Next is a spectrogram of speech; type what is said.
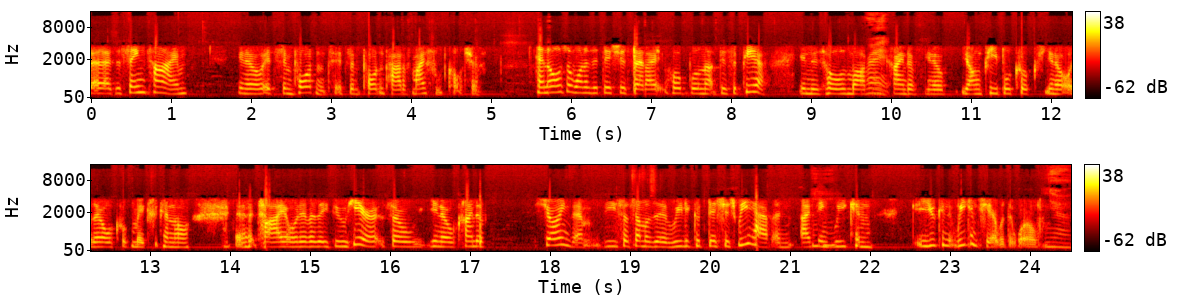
uh, at the same time, you know, it's important. It's an important part of my food culture, and also one of the dishes that I hope will not disappear in this whole modern Right. kind of you know young people cook you know or they all cook Mexican or uh, Thai or whatever they do here. So you know, kind of showing them these are some of the really good dishes we have, and I think we can. You can, we can share with the world. Yeah,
